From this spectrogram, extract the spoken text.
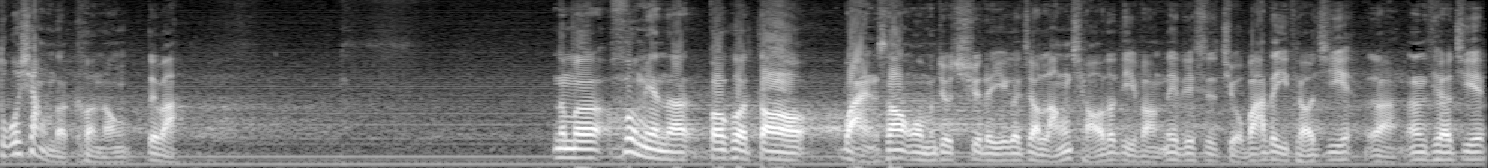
多项的可能，对吧？那么后面呢，包括到晚上，我们就去了一个叫廊桥的地方，那里是酒吧的一条街，是吧？那条街。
